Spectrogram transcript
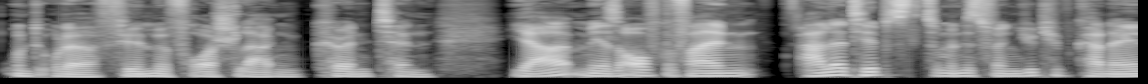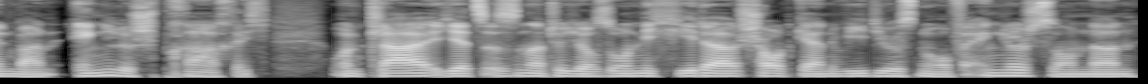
und oder Filme vorschlagen könnten. Ja, mir ist aufgefallen, alle Tipps, zumindest von YouTube-Kanälen, waren englischsprachig. Und klar, jetzt ist es natürlich auch so, nicht jeder schaut gerne Videos nur auf Englisch, sondern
